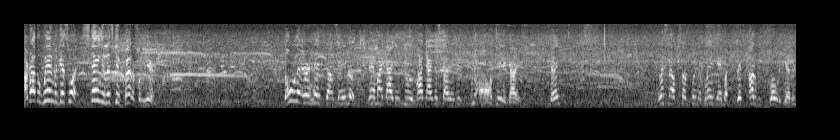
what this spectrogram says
I'd rather win, but guess what? Sting and let's get better from here. Don't let our heads down say, hey, look, man, my guy didn't do it. My guy, this guy didn't do it. We all did it, guys. Okay? Let's not start putting a blame game, but let's how do we grow together?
